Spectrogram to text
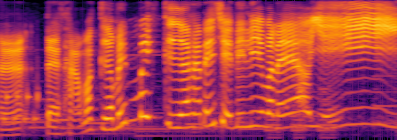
ฮะ แต่ถามว่าเกลือไม่ไม่เกลือฮะได้เชลลิลี่มาแล้วยี่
